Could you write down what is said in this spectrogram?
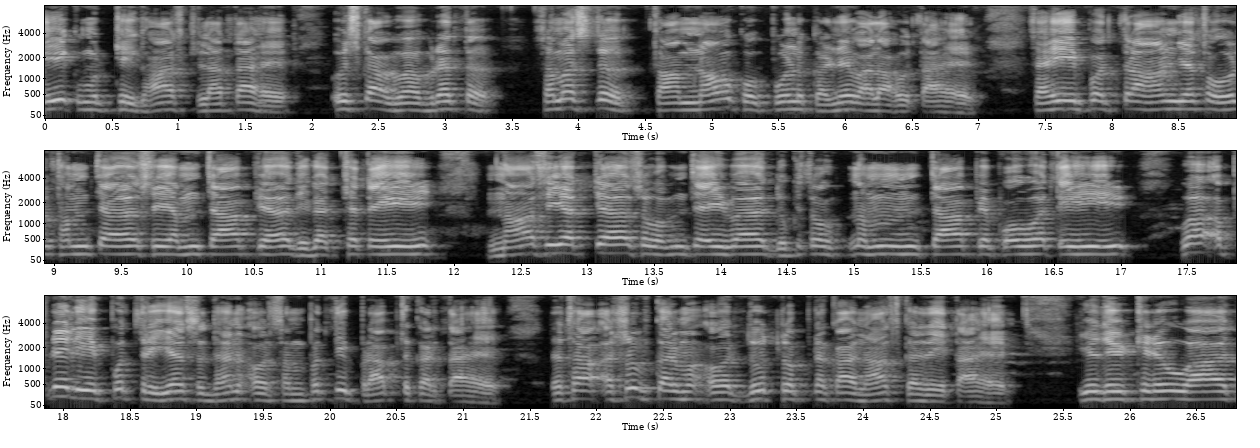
एक मुट्ठी घास खिलाता है, उसका वह व्रत समस्त कामनाओं को पूर्ण करने वाला होता है। सही पुत्रान यथोर्थम च श्रियम चाप्यधिगछते नाशयत्य शुभम चैव दुख स्वप्नम चाप्यपोहति। वह अपने लिए पुत्र, यश, धन और संपत्ति प्राप्त करता है तथा अशुभ कर्म और दुस्वप्न का नाश कर देता है। युधिष्ठिर्वाच।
